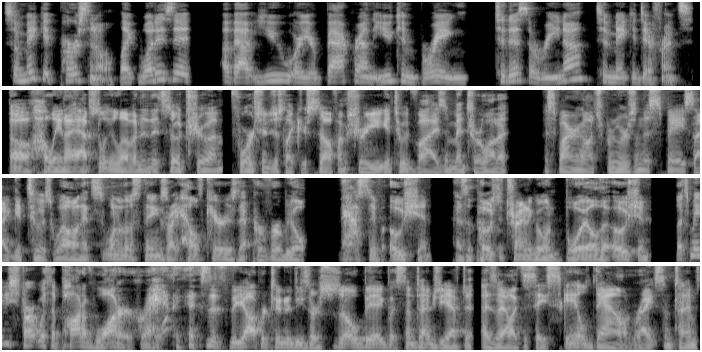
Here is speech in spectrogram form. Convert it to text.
So make it personal. Like, what is it about you or your background that you can bring to this arena to make a difference. Oh, Helene, I absolutely love it. And it's so true. I'm fortunate, just like yourself. I'm sure you get to advise and mentor a lot of aspiring entrepreneurs in this space. I get to as well. And it's one of those things, right? Healthcare is that proverbial massive ocean as opposed to trying to go and boil the ocean. Let's maybe start with a pot of water, right? it's the opportunities are so big, but sometimes you have to, as I like to say, scale down, right? Sometimes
